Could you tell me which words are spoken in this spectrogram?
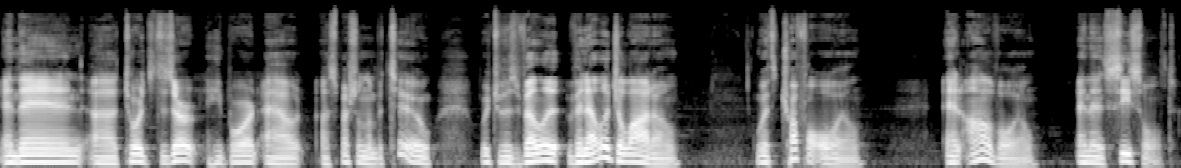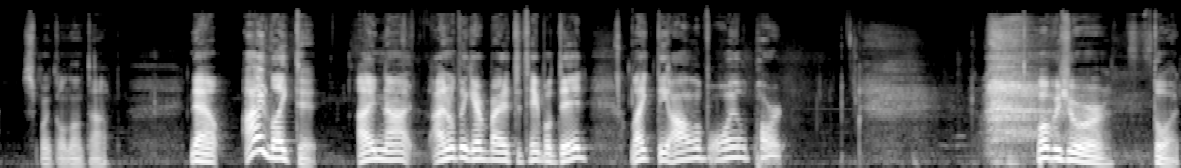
and then uh, towards dessert he brought out a special number two, which was vanilla, vanilla gelato with truffle oil and olive oil, and then sea salt sprinkled on top. Now I liked it. I not. I don't think everybody at the table did like the olive oil part. What was your thought?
